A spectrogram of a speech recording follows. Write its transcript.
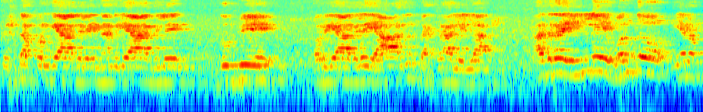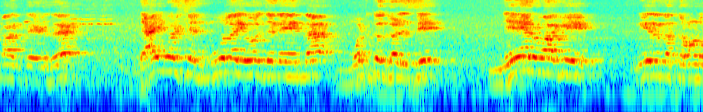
ಕೃಷ್ಣಪ್ಪನಿಗೆ ಆಗಲಿ, ನನಗೆ ಆಗಲಿ, ಗುಬ್ಬಿ ಅವರಿಗೆ ಆಗಲಿ ಯಾರಿಗೂ ತಕರಾರಿಲ್ಲ ಆದರೆ ಇಲ್ಲಿ ಒಂದು ಏನಪ್ಪಾ ಅಂತ ಹೇಳಿದ್ರೆ ಡೈವರ್ಷನ್ ಮೂಲ ಯೋಜನೆಯನ್ನ ಮೊಟಕುಗೊಳಿಸಿ ನೇರವಾಗಿ ನೀರನ್ನು ತಗೊಂಡು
